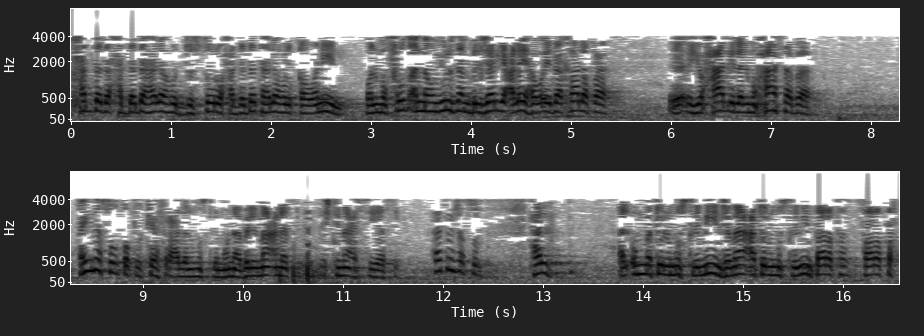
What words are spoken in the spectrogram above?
محددة حددها له الدستور وحددتها له القوانين والمفروض أنه يلزم بالجري عليها وإذا خالف يحال إلى المحاسبة. أين سلطة الكافر على المسلم هنا بالمعنى الاجتماعي السياسي؟ لا توجد سلطة. هل الأمة المسلمين جماعة المسلمين صارت تحت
